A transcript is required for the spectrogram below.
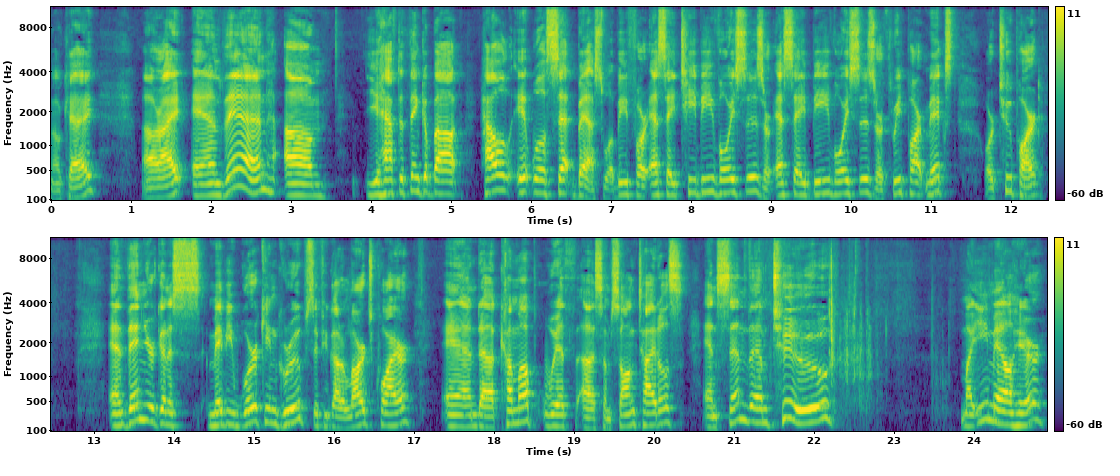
okay? All right, and then um, you have to think about how it will set best. Will it be for SATB voices or SAB voices or three-part mixed or two-part? And then you're going to maybe work in groups if you've got a large choir and uh, come up with uh, some song titles and send them to my email here,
